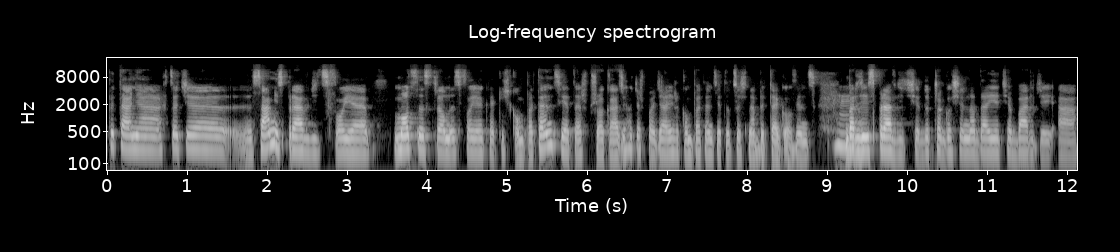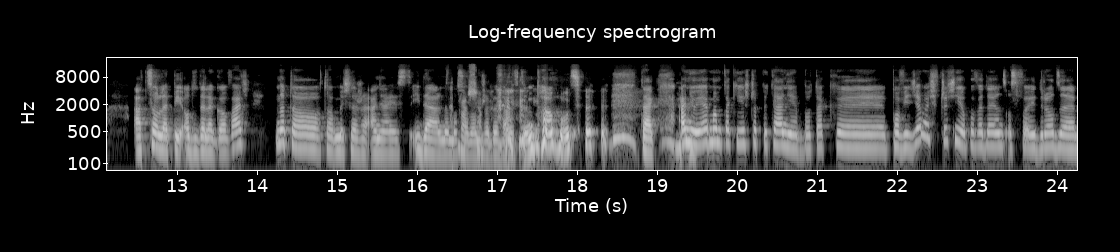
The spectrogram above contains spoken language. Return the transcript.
pytania, chcecie e, sami sprawdzić swoje mocne strony, swoje jakieś kompetencje też przy okazji, chociaż powiedzieli, że kompetencje to coś nabytego, więc hmm. bardziej sprawdzić się, do czego się nadajecie bardziej, a, a co lepiej oddelegować, no to, to myślę, że Ania jest idealną osobą, żeby Wam w tym pomóc. tak. Aniu, ja mam takie jeszcze pytanie, bo tak e, powiedziałaś wcześniej, opowiadając o swojej drodze E,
